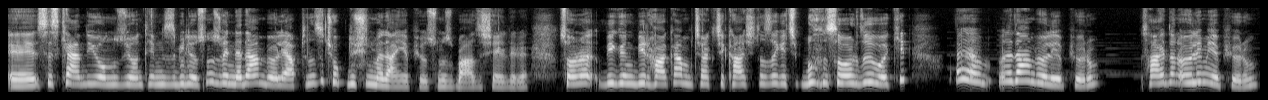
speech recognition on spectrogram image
Ee, siz kendi yolunuzu, yönteminizi biliyorsunuz ve neden böyle yaptığınızı çok düşünmeden yapıyorsunuz bazı şeyleri. Sonra bir gün bir Hakan Bıçakçı karşınıza geçip bunu sorduğu vakit e, neden böyle yapıyorum? Sahiden öyle mi yapıyorum?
